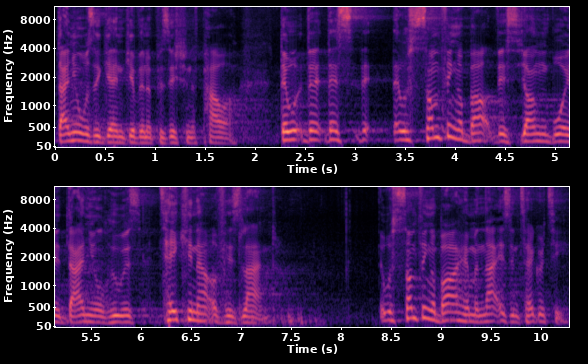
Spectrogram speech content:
Daniel was again given a position of power. There, there, there was something about this young boy, Daniel, who was taken out of his land. There was something about him, and that is integrity.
